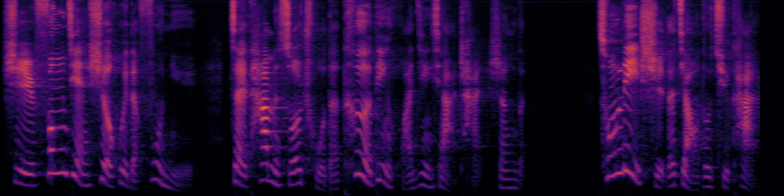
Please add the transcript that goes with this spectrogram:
是封建社会的妇女在她们所处的特定环境下产生的。从历史的角度去看，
